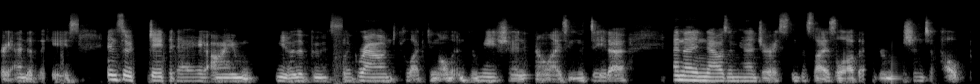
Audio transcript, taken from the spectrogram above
very end of the case. And so day to day i'm you know the boots on the ground collecting all the information analyzing the data. And then now as a manager i synthesize a lot of that information to help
